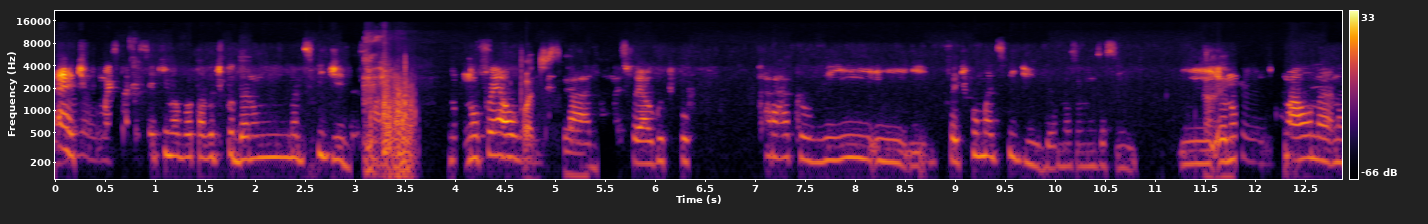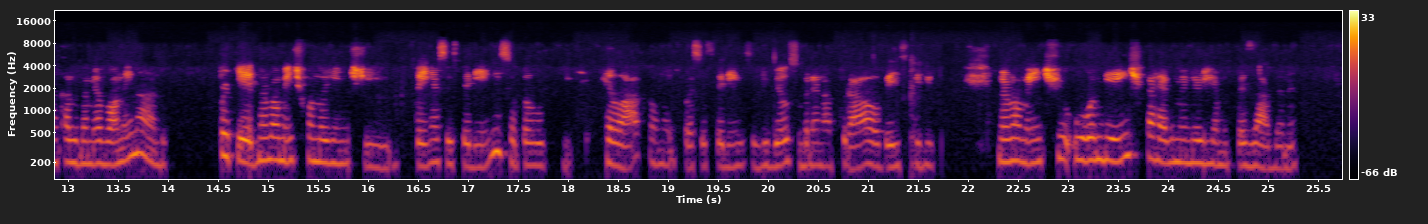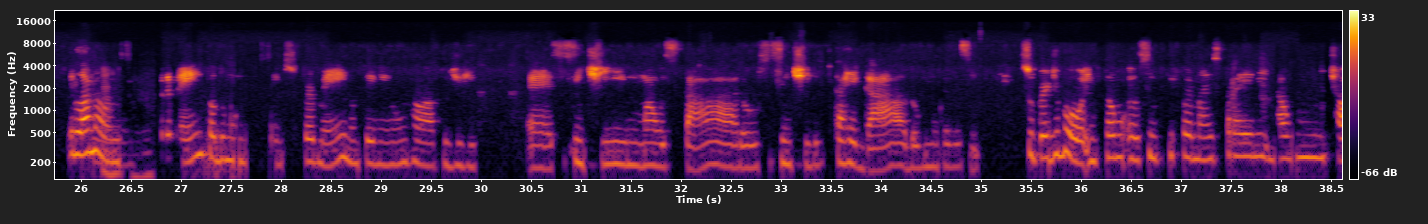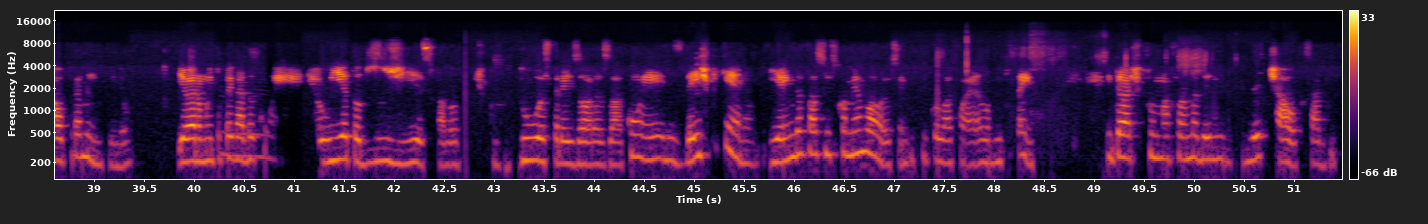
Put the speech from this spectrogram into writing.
É, tipo, mas parecia que meu avô tava, tipo, dando uma despedida, sabe? Não- Não foi algo Pode ser. pesado, mas foi algo, tipo, caraca, eu vi e, foi, tipo, uma despedida, mais ou menos assim. E Ai. eu não fico mal na, na casa da minha avó nem nada. Porque normalmente quando a gente tem essa experiência, pelo que relatam, né, tipo, essa experiência de ver o sobrenatural, ver espírito, normalmente o ambiente carrega uma energia muito pesada, né? E lá não, Uhum. super bem, todo mundo se sente super bem, não tem nenhum relato de é, se sentir mal-estar ou se sentir carregado, alguma coisa assim. Super de boa. Então eu sinto que foi mais pra ele dar um tchau pra mim, entendeu? E eu era muito apegada com ele. Eu ia todos os dias, ficava tipo duas, três horas lá com eles, desde pequena. E ainda faço isso com a minha avó, eu sempre fico lá com ela há muito tempo. Então eu acho que foi uma forma dele dizer tchau, sabe?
